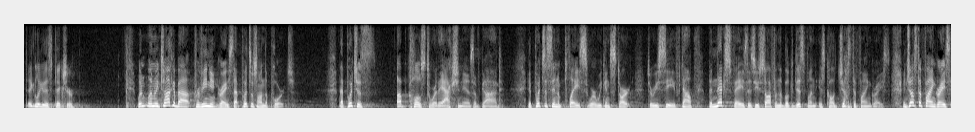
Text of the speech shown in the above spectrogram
Take a look at this picture. When, when we talk about prevenient grace, that puts us on the porch. That puts us up close to where the action is of God. It puts us in a place where we can start to receive. Now, the next phase, as you saw from the book of discipline, is called justifying grace. And justifying grace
